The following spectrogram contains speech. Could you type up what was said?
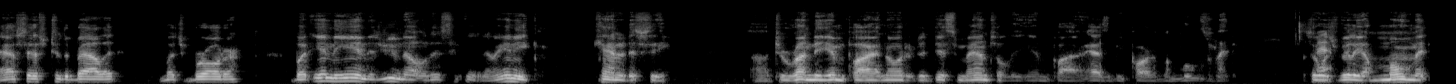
Access to the ballot, much broader. But in the end, as you know, this you know any candidacy uh, to run the empire in order to dismantle the empire has to be part of a movement. So it's really a moment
